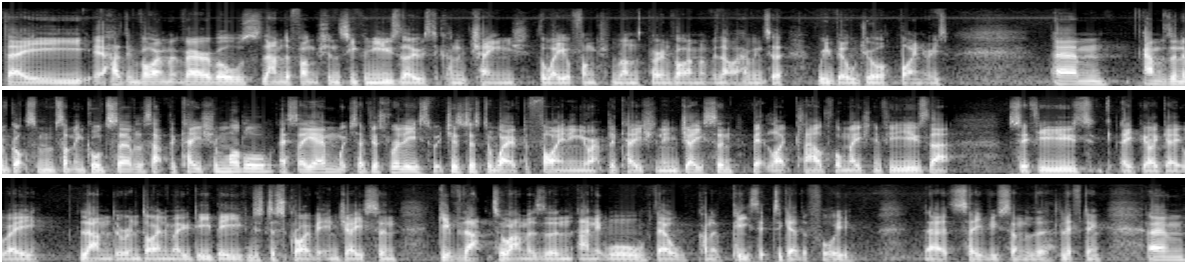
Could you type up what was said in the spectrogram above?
they, it has environment variables, Lambda functions, so you can use those to kind of change the way your function runs per environment without having to rebuild your binaries. Um, Amazon have got some, something called Serverless Application Model, SAM, which they've just released, which is just a way of defining your application in JSON, a bit like CloudFormation if you use that. So if you use API Gateway, Lambda and DynamoDB, you can just describe it in JSON, give that to Amazon, and it will they'll kind of piece it together for you, uh, save you some of the lifting. Um,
